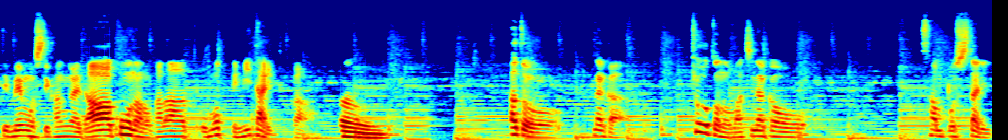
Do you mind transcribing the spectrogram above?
てメモして考えて、ああ、こうなのかなって思ってみたりとか、うん。あと、なんか、京都の街中を散歩したり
